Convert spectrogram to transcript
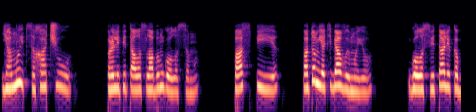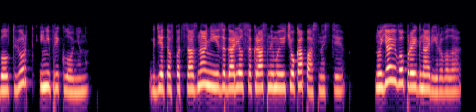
«Я мыться хочу!» — пролепетала слабым голосом. «Поспи, потом я тебя вымою». Голос Виталика был тверд и непреклонен. Где-то в подсознании загорелся красный маячок опасности, но я его проигнорировала.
